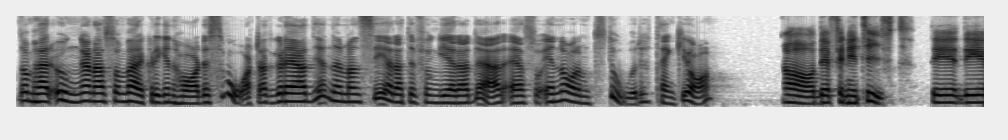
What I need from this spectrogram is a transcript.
de här ungarna som verkligen har det svårt, att glädjen när man ser att det fungerar där är så enormt stor, tänker jag. Ja, definitivt. Det, det,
